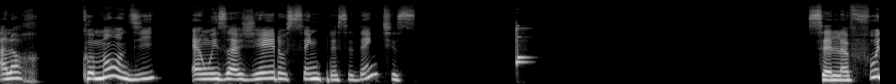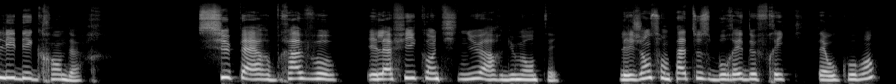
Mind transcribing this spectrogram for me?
alors, comment on dit un exagero sem precedentes C'est la folie des grandeurs. Super, bravo. Et la fille continue à argumenter. Les gens sont pas tous bourrés de fric, t'es au courant?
